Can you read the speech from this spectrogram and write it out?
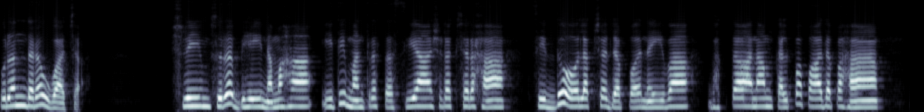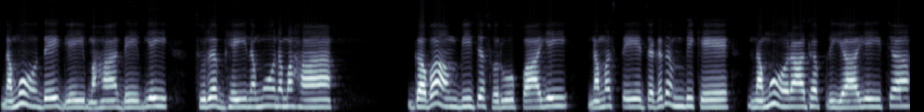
पुरंदर उवाच। श्रीं सुरभ्यै नमः इति मन्त्रस्तस्या षडक्षरः। सिद्धो लक्षजपनैव भक्तानां कल्पपादपः। नमो देव्यै महादेव्यै सुरभ्यै नमो नमः। गवां बीजस्वरूपायै नमस्ते जगदम्बिके। नमो राधप्रियायै च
